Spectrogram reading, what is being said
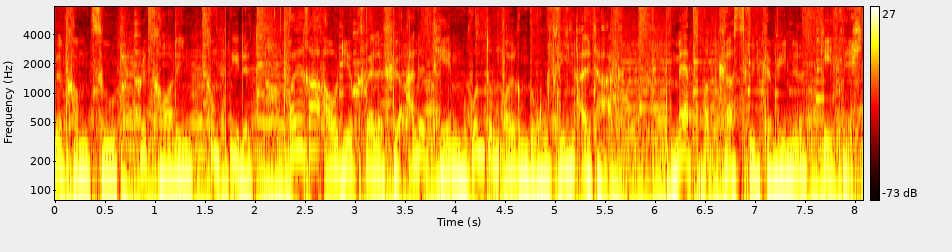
willkommen zu Recording Completed, eurer Audioquelle für alle Themen rund um euren beruflichen Alltag. Mehr Podcast für die Kabine geht nicht.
